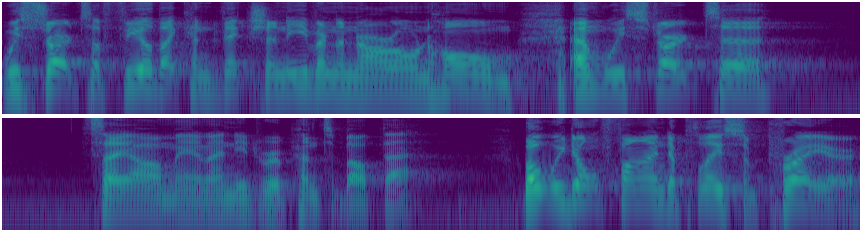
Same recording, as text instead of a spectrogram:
we start to feel that conviction, even in our own home, and we start to say, Oh man, I need to repent about that. But we don't find a place of prayer.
